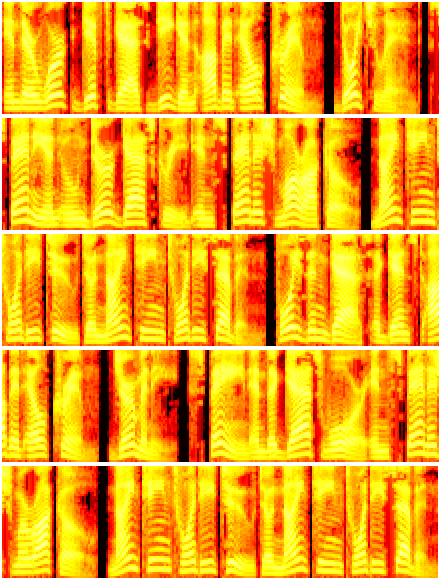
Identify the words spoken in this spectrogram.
in their work Giftgas gegen Abd el-Krim, Deutschland, Spanien und der Gaskrieg in Spanish Morocco, 1922–1927, Poison Gas against Abd el-Krim, Germany, Spain and the Gas War in Spanish Morocco, 1922–1927,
